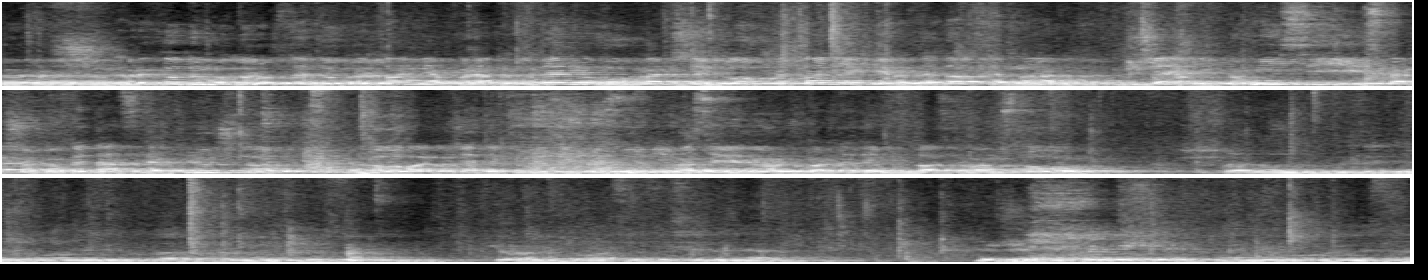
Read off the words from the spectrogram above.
Е, Переходимо до розгляду питання порядку денного. Перший блок питань, який розглядався на бюджетній комісії з 1 по 15 включно. Голова бюджетної комісії присутній. Василь Григорович Бардадим, будь ласка, вам слово. Шановні президії, шановні депутати, шановні присутні, вчора відбулося засідання бюджетної комісії, на ній було винесено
